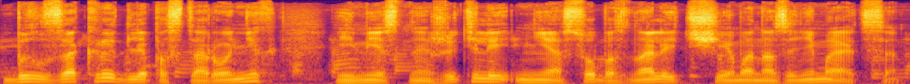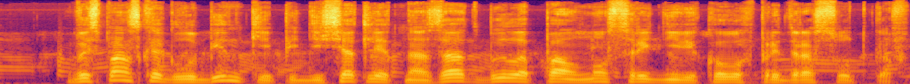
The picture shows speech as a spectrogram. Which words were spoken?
был закрыт для посторонних, и местные жители не особо знали, чем она занимается. В испанской глубинке 50 лет назад было полно средневековых предрассудков.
